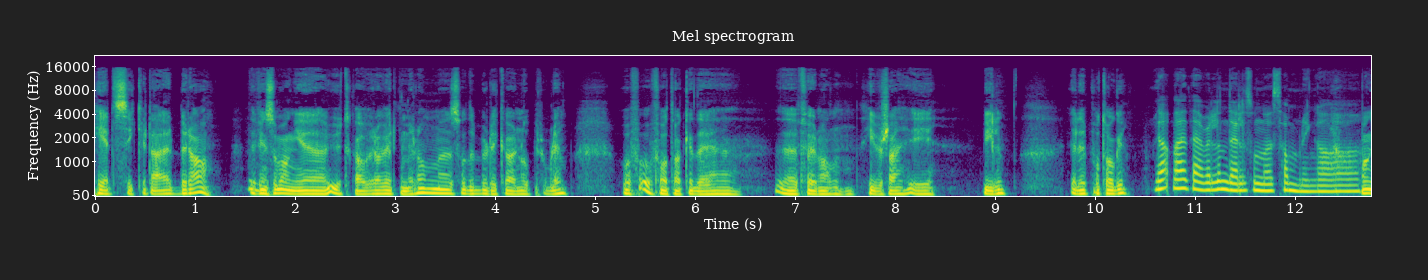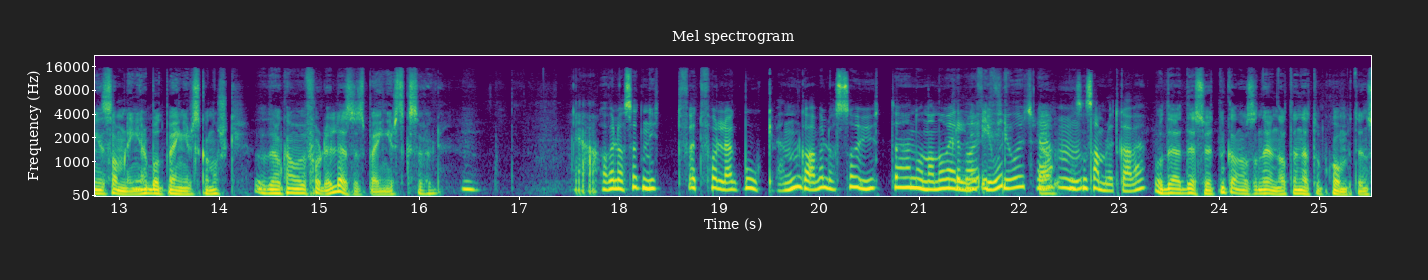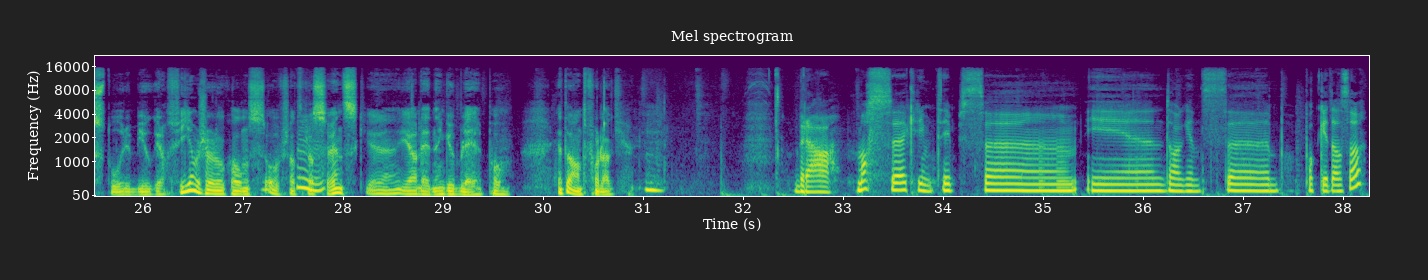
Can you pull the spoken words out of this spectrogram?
helt sikkert er bra. Det finnes så mange utgaver å velge mellom, eh, så det burde ikke være noe problem å, å få tak i det før man hiver seg i bilen eller på toget. Ja, nei, det er vel en del sånne samlinger Mange samlinger, både på engelsk og norsk. Det kan med fordel leses på engelsk, selvfølgelig. Mm. Ja. Det var vel også et nytt et forlag, Bokvennen, ga vel også ut eh, noen av novellene i fjor. I fjor tror jeg. Ja, mm. Som samleutgave. Og det, Dessuten kan jeg også nevne at det nettopp kommet en stor biografi om Sherlock Holmes, oversatt fra mm. svensk, eh, i anledning jubileet på et annet forlag. Mm. Bra. Masse krimtips uh, i dagens uh, pocket, altså.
